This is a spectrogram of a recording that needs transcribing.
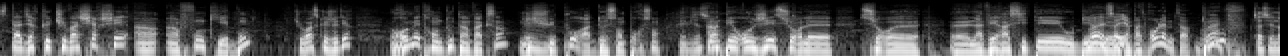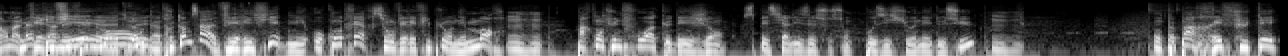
C'est-à-dire que tu vas chercher un, un fond qui est bon. Tu vois ce que je veux dire? Remettre en doute un vaccin, mais je suis pour à 200%. Mais bien sûr. Interroger sur, le, sur euh, euh, la véracité ou bien. Ouais, le- ça, y a pas de problème, ça. De Ouais. ouf. Ça, c'est normal. Même d'un Vérifier, événement euh, ou truc. d'un truc comme ça. Vérifier, mais au contraire, si on vérifie plus, on est mort. Mhm. Par contre, une fois que des gens spécialisés se sont positionnés dessus, Mhm. on peut pas réfuter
